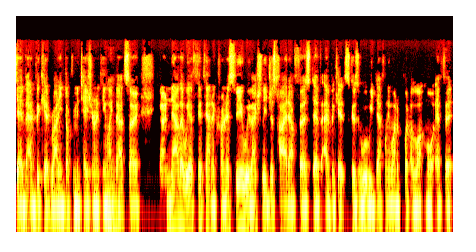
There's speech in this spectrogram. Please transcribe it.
dev advocate writing documentation or anything mm. like that. So you know, now that we have fifth founded Chronosphere, we've actually just hired our first dev advocates because we definitely want to put a lot more effort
